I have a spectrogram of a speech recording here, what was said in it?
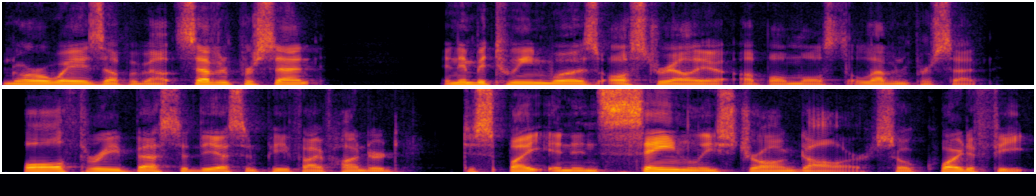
Norway is up about 7%, and in between was Australia up almost 11%. All three bested the S&P 500 despite an insanely strong dollar, so quite a feat.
